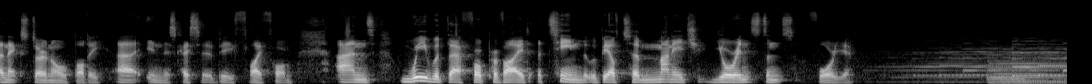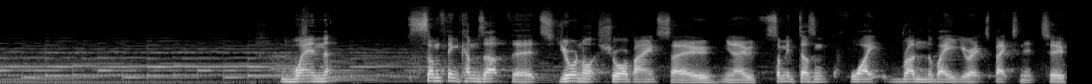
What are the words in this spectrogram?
an external body. Uh, in this case, it would be Flyform. And we would therefore provide a team that would be able to manage your instance for you. When something comes up that you're not sure about, so you know something doesn't quite run the way you're expecting it to,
